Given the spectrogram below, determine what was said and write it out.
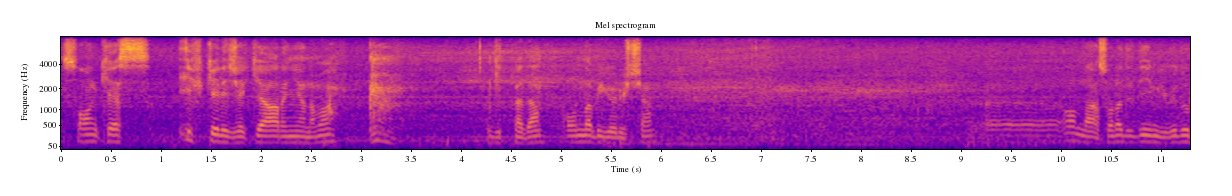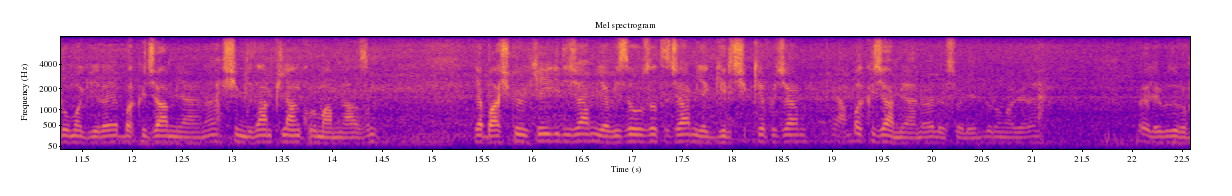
Son kez if gelecek yarın yanıma. Gitmeden. Onunla bir görüşeceğim. Ondan sonra dediğim gibi duruma göre bakacağım yani. Şimdiden plan kurmam lazım. Ya başka ülkeye gideceğim ya vize uzatacağım ya gir çık yapacağım. Yani bakacağım yani öyle söyleyeyim duruma göre. Böyle bir durum.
